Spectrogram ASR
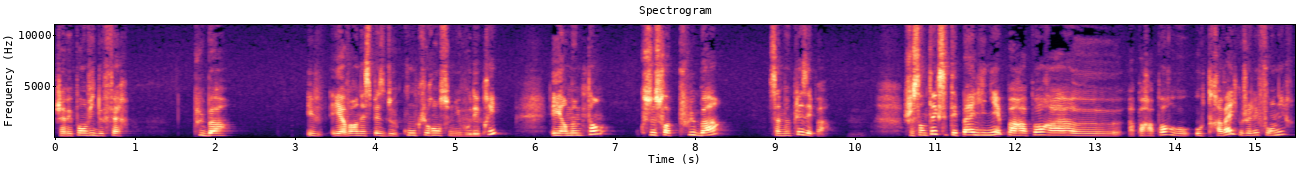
j'avais pas envie de faire plus bas et, et avoir une espèce de concurrence au niveau des prix. Et en même temps, que ce soit plus bas, ça ne me plaisait pas. Je sentais que c'était pas aligné par rapport, à, euh, à- par rapport au, au travail que j'allais fournir.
